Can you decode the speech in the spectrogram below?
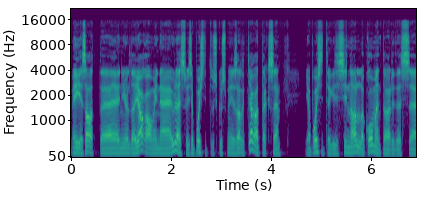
meie saate nii-öelda jagamine üles või see postitus, kus meie saadet jagatakse, ja postitage siis sinna alla kommentaaridesse,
